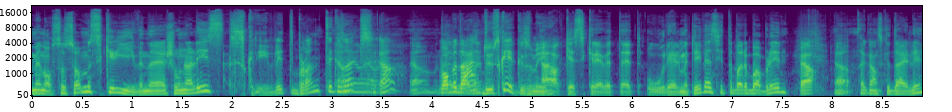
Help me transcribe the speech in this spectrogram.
men også som skrivende journalist. Skriv litt blant, ikke sant? ja, Ja, ja. Ja, Hva med deg? Du skriver ikke så mye. Jeg har ikke skrevet et ord i hele mitt liv, jeg sitter bare og babler. Ja. Det er ganske deilig.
